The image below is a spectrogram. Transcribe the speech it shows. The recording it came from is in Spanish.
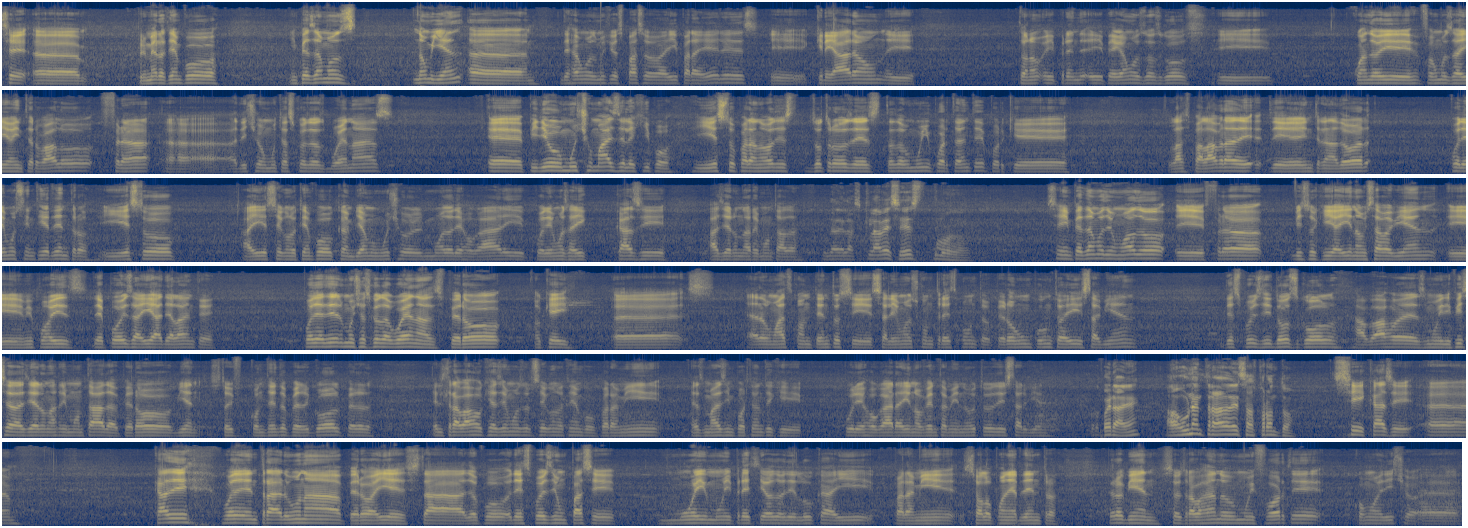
Sí, eh, primero tiempo empezamos no bien, eh, dejamos mucho espacio ahí para ellos, y crearon y, pegamos dos gols. Y cuando fuimos ahí a intervalo, Fra eh, ha dicho muchas cosas buenas, pidió mucho más del equipo y esto para nosotros es todo muy importante porque las palabras del de entrenador podemos sentir dentro y esto ahí en segundo tiempo cambiamos mucho el modo de jugar y podemos ahí casi hacer una remontada. Una de las claves es modo. Sí, empezamos de un modo y Fra, visto que ahí no estaba bien, y después, después ahí adelante. Puede decir muchas cosas buenas, pero ok, eh, era más contento si salimos con tres puntos, pero un punto ahí está bien. Después de dos goles abajo es muy difícil hacer una remontada, pero bien, estoy contento por el gol, por el trabajo que hacemos el segundo tiempo. Para mí es más importante que pude jugar ahí 90 minutos y estar bien. Fuera, ¿eh? ¿Alguna entrada de esas pronto? Sí, casi. eh, casi puede entrar una, pero ahí está. Después de un pase muy, muy precioso de Luca, ahí para mí solo poner dentro. Pero bien, estoy trabajando muy fuerte, como he dicho. eh,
